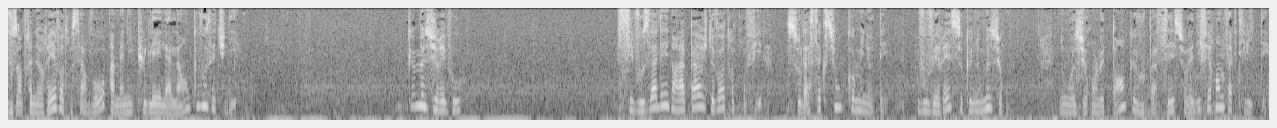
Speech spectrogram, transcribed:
Vous entraînerez votre cerveau à manipuler la langue que vous étudiez. Que mesurez-vous? Si vous allez dans la page de votre profil, sous la section Communauté, vous verrez ce que nous mesurons. Nous mesurons le temps que vous passez sur les différentes activités.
